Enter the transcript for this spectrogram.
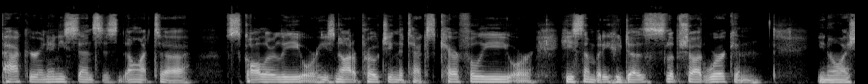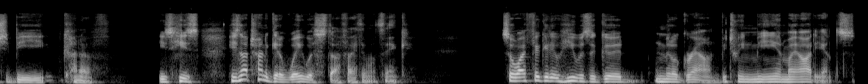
Packer, in any sense, is not. Uh, scholarly or he's not approaching the text carefully or he's somebody who does slipshod work and you know I should be kind of he's he's he's not trying to get away with stuff I don't think. So I figured he was a good middle ground between me and my audience.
